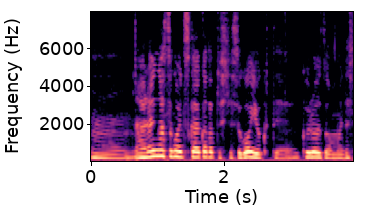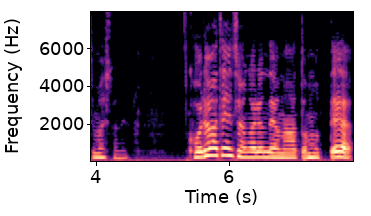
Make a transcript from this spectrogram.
うん、あれがすごい使い方としてすごい良くて、クローズを思い出しましたね。これはテンション上がるんだよなと思って、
